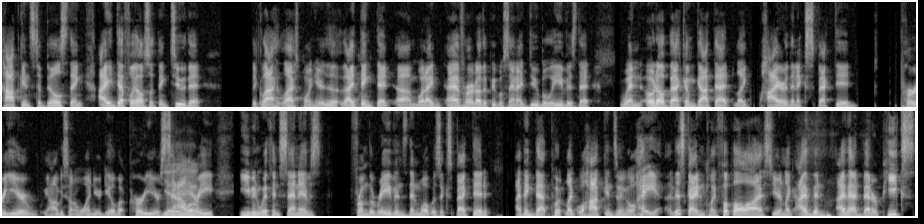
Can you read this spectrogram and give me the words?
Hopkins to Bills thing. I definitely also think too that the last, last point here, I think that um, what I, I have heard other people saying, I do believe is that when Odell Beckham got that like higher than expected per year, obviously on a one year deal, but per year Yeah, yeah, yeah. salary, even with incentives from the Ravens than what was expected. I think that put like well Hopkins doing, well, hey, this guy didn't play football last year, and like I've been I've had better peaks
